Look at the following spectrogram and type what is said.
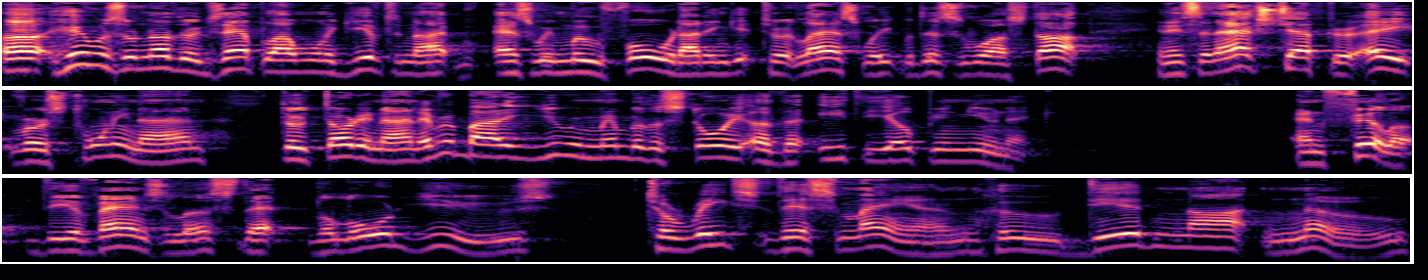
Uh, here was another example I want to give tonight as we move forward. I didn't get to it last week, but this is where I stopped. And it's in Acts chapter 8, verse 29 through 39. Everybody, you remember the story of the Ethiopian eunuch and Philip, the evangelist that the Lord used to reach this man who did not know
